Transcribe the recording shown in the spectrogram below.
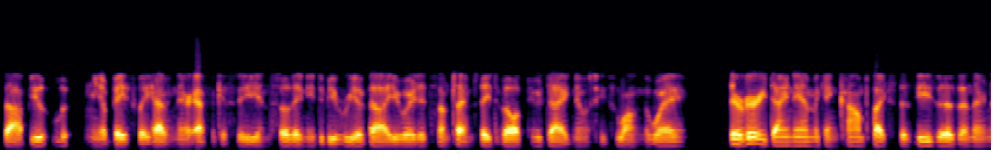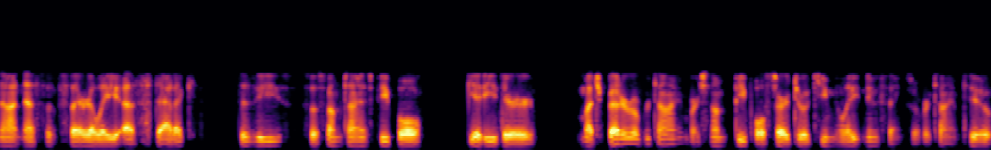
stop you know basically having their efficacy and so they need to be reevaluated. Sometimes they develop new diagnoses along the way. They're very dynamic and complex diseases and they're not necessarily a static disease. So sometimes people get either much better over time, or some people start to accumulate new things over time too.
